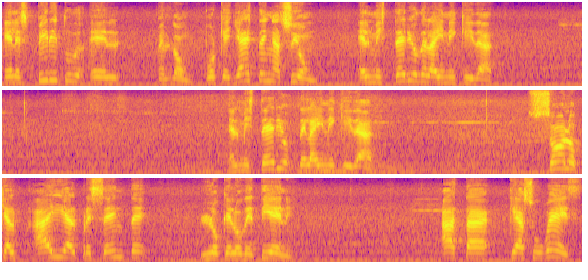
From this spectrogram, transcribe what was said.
el espíritu el perdón, porque ya está en acción el misterio de la iniquidad. El misterio de la iniquidad. Solo que hay al presente lo que lo detiene. Hasta que a su vez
